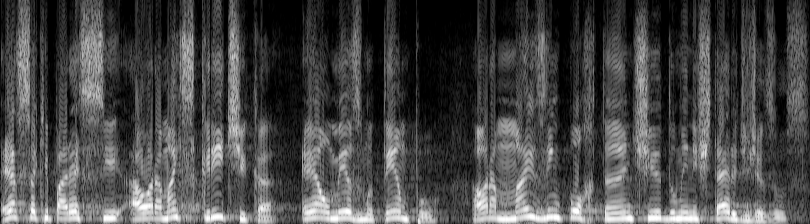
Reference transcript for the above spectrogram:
essa que parece a hora mais crítica é ao mesmo tempo a hora mais importante do ministério de Jesus.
